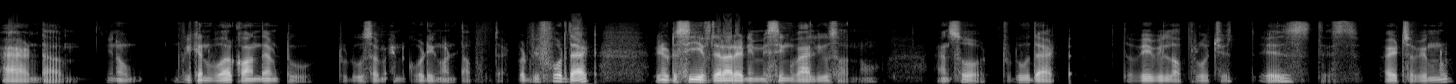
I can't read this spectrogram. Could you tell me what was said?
and um, you know we can work on them to to do some encoding on top of that. But before that, we need to see if there are any missing values or no. And so to do that, the way we'll approach it is this, right? So we're going to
